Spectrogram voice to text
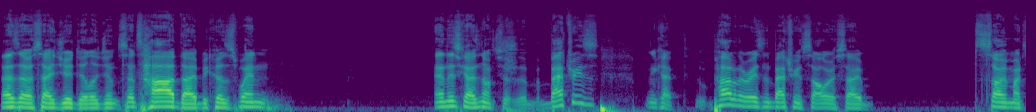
As I say, due diligence. It's hard though because when, and this goes not to, batteries. Okay, part of the reason battery and solar is so so much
